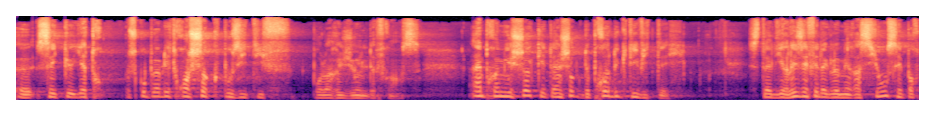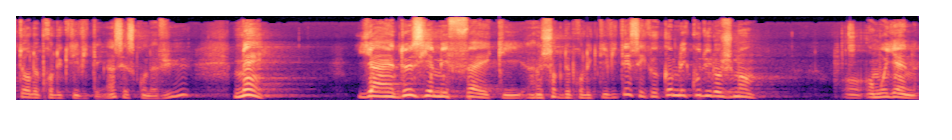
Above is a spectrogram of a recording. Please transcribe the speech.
Euh, c'est qu'il y a ce qu'on peut appeler trois chocs positifs pour la région Île-de-France. Un premier choc est un choc de productivité, c'est-à-dire les effets d'agglomération, c'est porteur de productivité, hein, c'est ce qu'on a vu. Mais il y a un deuxième effet qui un choc de productivité, c'est que comme les coûts du logement, en moyenne,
